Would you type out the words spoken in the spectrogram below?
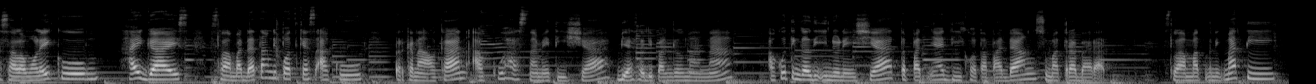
Assalamualaikum. Hai guys, selamat datang di podcast aku. Perkenalkan, aku Hasna Metisha, biasa dipanggil Nana. Aku tinggal di Indonesia, tepatnya di Kota Padang, Sumatera Barat. Selamat menikmati.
